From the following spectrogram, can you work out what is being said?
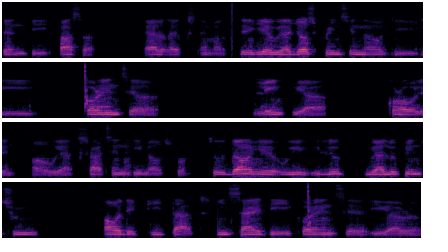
then the parser LXML. Then here we are just printing out the, the current uh, link we are crawling or we are extracting emails from. So down here we loop we are looping through all the p tags inside the current uh, URL.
